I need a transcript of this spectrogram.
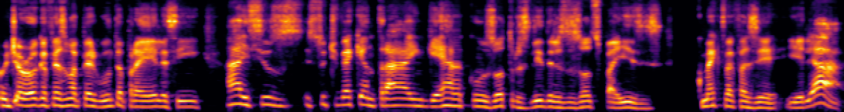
o Joe Rogan fez uma pergunta para ele assim: ah, e se, os, se tu tiver que entrar em guerra com os outros líderes dos outros países, como é que tu vai fazer? E ele, ah,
